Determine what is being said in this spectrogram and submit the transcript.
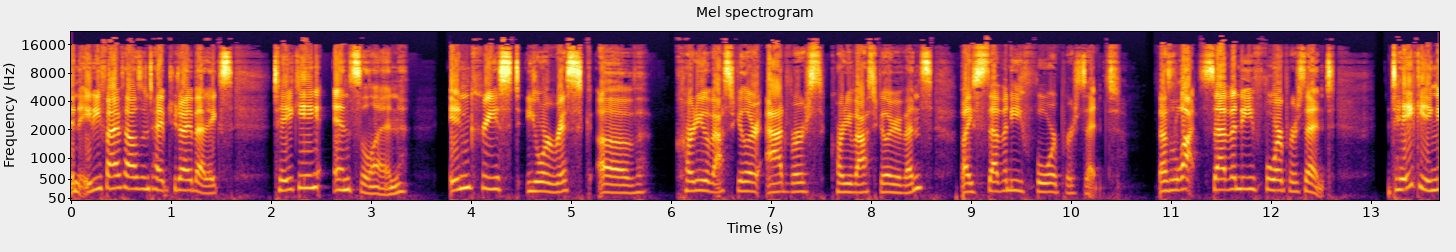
an 85,000 type 2 diabetics, taking insulin increased your risk of cardiovascular adverse cardiovascular events by 74%. That's a lot, 74%. Taking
